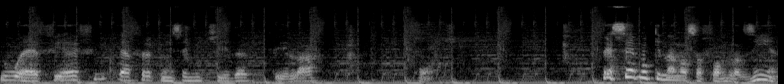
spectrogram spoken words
E o FF é a frequência emitida pela fonte. Percebam que na nossa formulazinha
